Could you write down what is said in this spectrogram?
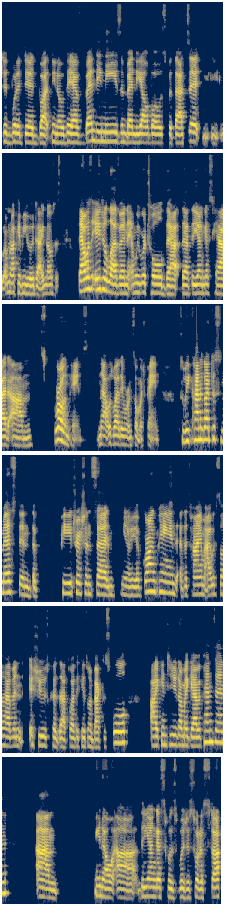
did what it did, but you know, they have bendy knees and bendy elbows, but that's it. I'm not giving you a diagnosis. That was age 11, and we were told that that the youngest had um, growing pains, and that was why they were in so much pain. So we kind of got dismissed, and the pediatrician said, you know, you have growing pains. At the time, I was still having issues because that's why the kids went back to school. I continued on my gabapentin. Um, you know, uh, the youngest was was just sort of stuck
